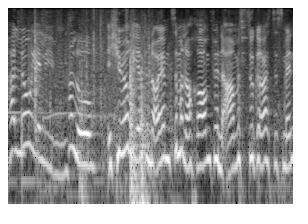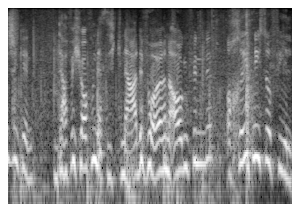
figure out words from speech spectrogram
Hallo, ihr Lieben. Hallo. Ich höre, ihr habt in eurem Zimmer noch Raum für ein armes, zugereistes Menschenkind. Darf ich hoffen, dass ich Gnade vor euren Augen finde? Ach, red nicht so viel.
